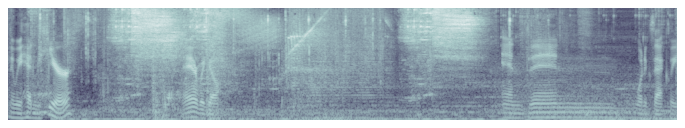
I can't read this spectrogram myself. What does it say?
Then we head in here. There we go. And then... What exactly...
